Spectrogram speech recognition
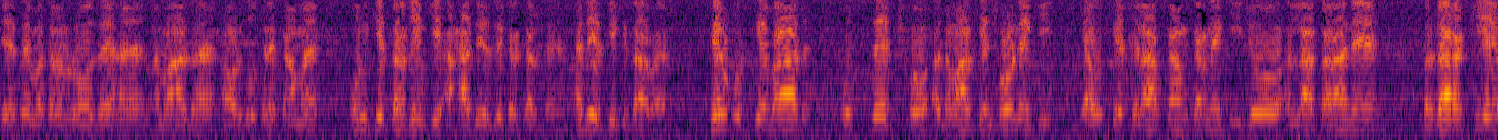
جیسے مثلا روزے ہیں، نماز ہیں، اور دوسرے کام ہیں، ان کی ترغیب کی احادیث ذکر کرتے ہیں۔ حدیث کی کتاب ہے۔ پھر اس کے بعد اس سے نماز کے چھوڑنے کی یا اس کے خلاف کام کرنے کی جو اللہ تعالیٰ نے سزا رکھی ہے،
